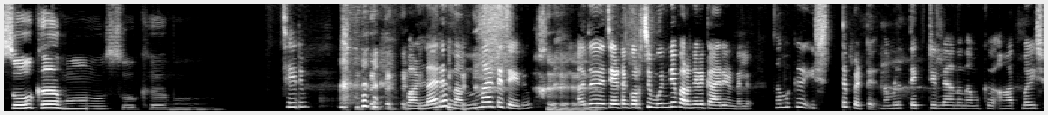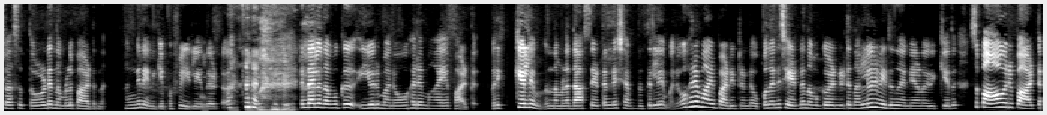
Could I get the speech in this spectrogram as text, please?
സുഖമോ സുഖമോ. ചേരും. വളരെ നന്നായിട്ട് ചേരും. അത് ചേട്ടൻ കുറച്ച് മുന്നേ പറഞ്ഞൊരു കാര്യമുണ്ടല്ലോ. നമുക്ക് ഇഷ്ടപ്പെട്ട് നമ്മൾ തെറ്റില്ല എന്ന് നമുക്ക് ആത്മവിശ്വാസത്തോടെ നമ്മൾ പാടുന്ന. അങ്ങനെ എനിക്കിപ്പോൾ ഫീൽ ചെയ്തു കേട്ടോ. എന്തായാലും നമുക്ക് ഈ ഒരു മനോഹരമായ പാട്ട് ഒരിക്കലും നമ്മളെ ദാസേട്ടന്റെ ശബ്ദത്തിൽ മനോഹരമായി പാടിയിട്ടുണ്ട്. ഒപ്പം തന്നെ ചേട്ടന് നമുക്ക് വേണ്ടിയിട്ട് നല്ലൊരു വിരുന്ന് തന്നെയാണ് ഒരുക്കിയത്. സോ അപ്പോൾ ആ ഒരു പാട്ട്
